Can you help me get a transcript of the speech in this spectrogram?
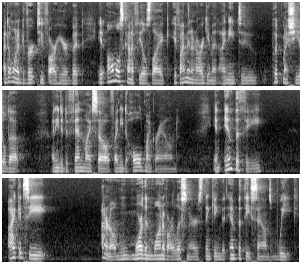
I don't want to divert too far here, but it almost kind of feels like if I'm in an argument, I need to put my shield up, I need to defend myself, I need to hold my ground. In empathy, I could see, I don't know, more than one of our listeners thinking that empathy sounds weak.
